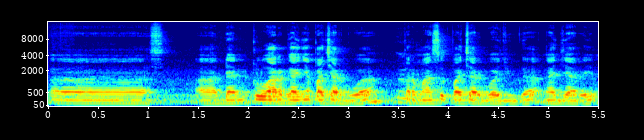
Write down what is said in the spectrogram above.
eh, s- eh, dan keluarganya pacar gue termasuk pacar gue juga ngajarin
